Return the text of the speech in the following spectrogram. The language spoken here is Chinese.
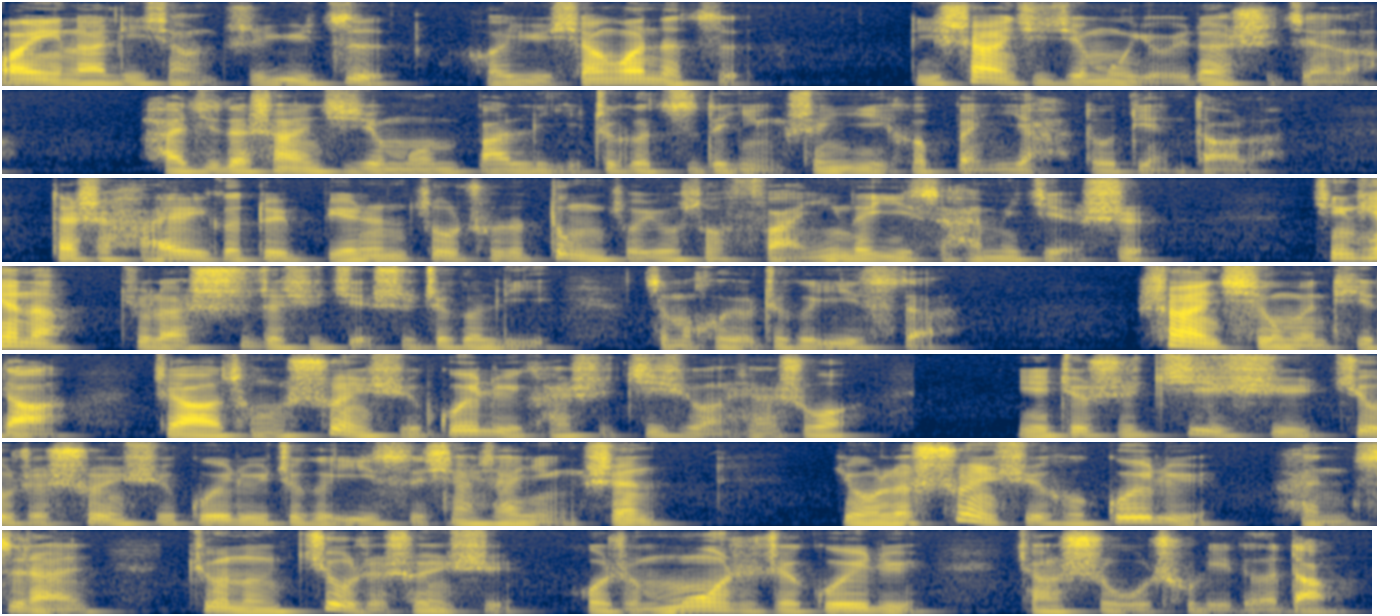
欢迎来理想之玉字和玉相关的字。离上一期节目有一段时间了，还记得上一期节目我们把“理”这个字的引申义和本意啊都点到了，但是还有一个对别人做出的动作有所反应的意思还没解释。今天呢，就来试着去解释这个“理”怎么会有这个意思的。上一期我们提到，这要从顺序规律开始继续往下说，也就是继续就着顺序规律这个意思向下引申。有了顺序和规律，很自然就能就着顺序。或者摸着这规律将事物处理得当，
